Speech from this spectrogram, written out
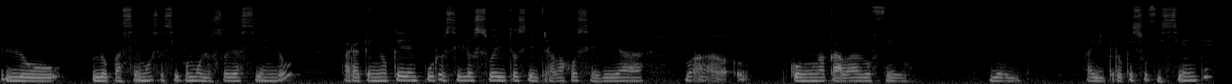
lo, pasemos así como lo estoy haciendo para que no queden puros hilos sueltos y el trabajo se vea ah, con un acabado feo. Y ahí, ahí creo que es suficiente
